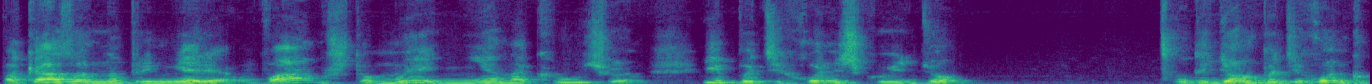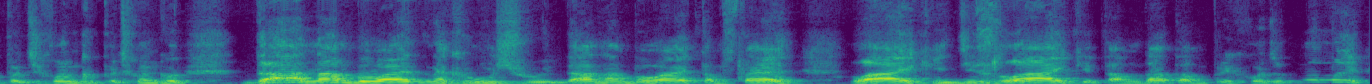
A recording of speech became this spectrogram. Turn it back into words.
показываем на примере вам, что мы не накручиваем и потихонечку идем. Вот идем потихоньку, потихоньку, потихоньку. Да, нам бывает накручивают, да, нам бывает там ставят лайки, дизлайки, там, да, там приходят. Но мы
